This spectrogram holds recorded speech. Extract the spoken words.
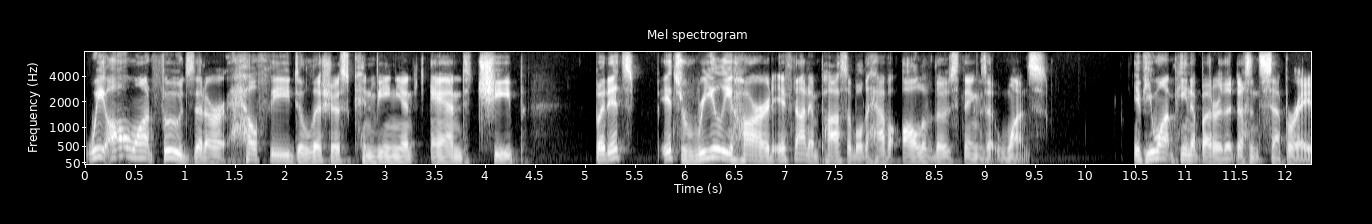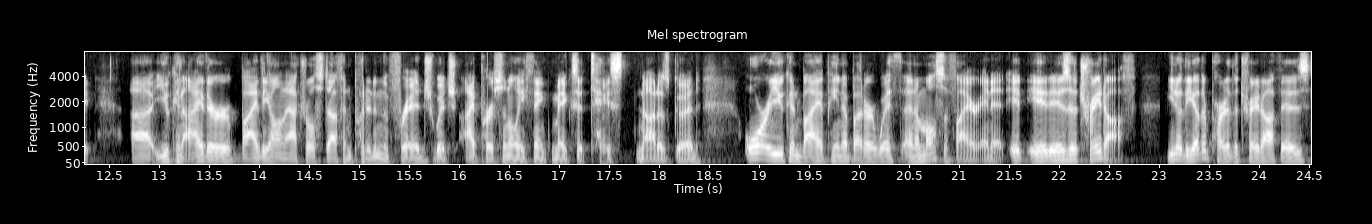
We all want foods that are healthy, delicious, convenient, and cheap. But it's it's really hard, if not impossible, to have all of those things at once. If you want peanut butter that doesn't separate, uh, you can either buy the all natural stuff and put it in the fridge, which I personally think makes it taste not as good, or you can buy a peanut butter with an emulsifier in it. It, it is a trade off. You know, the other part of the trade off is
